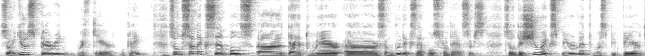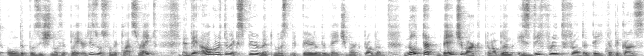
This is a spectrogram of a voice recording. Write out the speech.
so use pairing with care, okay? So some examples uh, that were uh, some good examples from the answers. So the shoe experiment must be paired on the position of the player. This was from the class, right? And the algorithm experiment must be paired on the benchmark problem. Note that benchmark problem is different from the data because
